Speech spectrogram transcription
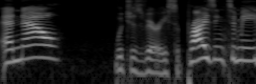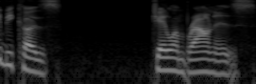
And now, which is very surprising to me because Jaylen Brown is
